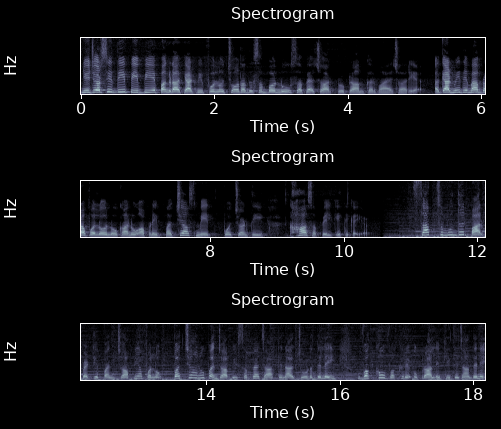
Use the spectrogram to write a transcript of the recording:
ਨਿਊਜਰਸੀ ਦੀ ਪੀਬੀਏ ਭੰਗੜਾ ਅਕੈਡਮੀ ਵੱਲੋਂ 14 ਦਸੰਬਰ ਨੂੰ ਸੱਭਿਆਚਾਰ ਪ੍ਰੋਗਰਾਮ ਕਰਵਾਇਆ ਜਾ ਰਿਹਾ ਹੈ। ਅਕੈਡਮੀ ਦੇ ਮੈਂਬਰਾਂ ਵੱਲੋਂ ਲੋਕਾਂ ਨੂੰ ਆਪਣੇ ਬੱਚਿਆਂ ਸਮੇਤ ਪਹੁੰਚਣ ਦੀ ਖਾਸ ਅਪੀਲ ਕੀਤੀ ਗਈ ਹੈ। ਸੱਤ ਸਮੁੰਦਰ ਪਾਰ ਬੈਠੇ ਪੰਜਾਬੀਆਂ ਵੱਲੋਂ ਬੱਚਿਆਂ ਨੂੰ ਪੰਜਾਬੀ ਸੱਭਿਆਚਾਰ ਦੇ ਨਾਲ ਜੋੜਨ ਦੇ ਲਈ ਵੱਖੋ ਵੱਖਰੇ ਉਪਰਾਲੇ ਕੀਤੇ ਜਾਂਦੇ ਨੇ।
